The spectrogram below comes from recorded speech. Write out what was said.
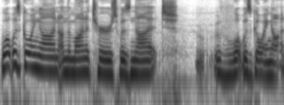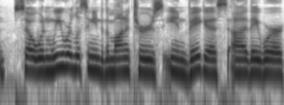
what was going on on the monitors was not what was going on. So when we were listening to the monitors in Vegas, uh, they were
